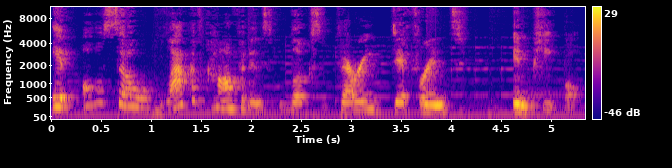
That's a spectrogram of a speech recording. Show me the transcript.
It also, lack of confidence looks very different in people.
